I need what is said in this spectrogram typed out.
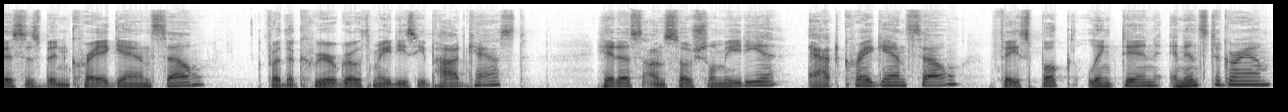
This has been Craig Ansell for the Career Growth Made Easy podcast. Hit us on social media at Craig Ansell, Facebook, LinkedIn, and Instagram.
